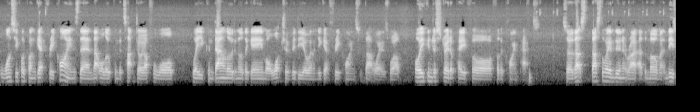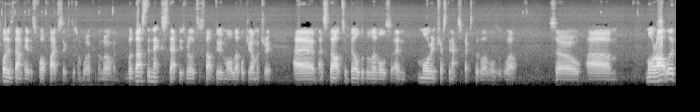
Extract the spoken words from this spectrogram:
once you click on get free coins, then that will open the Tapjoy offer wall where you can download another game or watch a video and then you get free coins that way as well. Or you can just straight up pay for, for the coin packs. So that's that's the way I'm doing it right at the moment. And these buttons down here, this 4, 5, 6 doesn't work at the moment. But that's the next step, is really to start doing more level geometry um, and start to build up the levels and more interesting aspects to the levels as well. So um, more artwork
